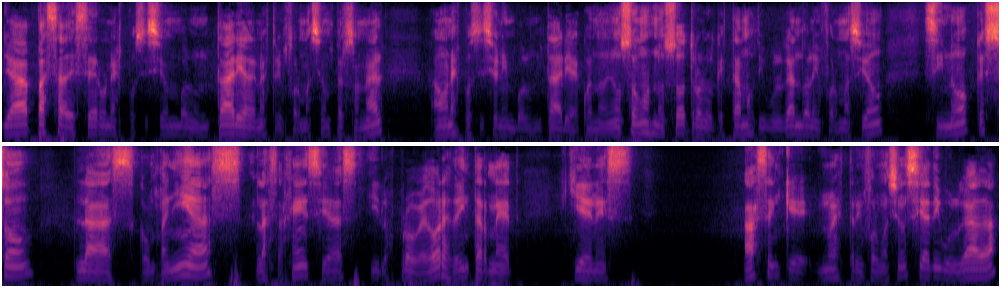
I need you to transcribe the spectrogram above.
ya pasa de ser una exposición voluntaria de nuestra información personal a una exposición involuntaria, cuando no somos nosotros los que estamos divulgando la información, sino que son las compañías, las agencias y los proveedores de Internet quienes hacen que nuestra información sea divulgada,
